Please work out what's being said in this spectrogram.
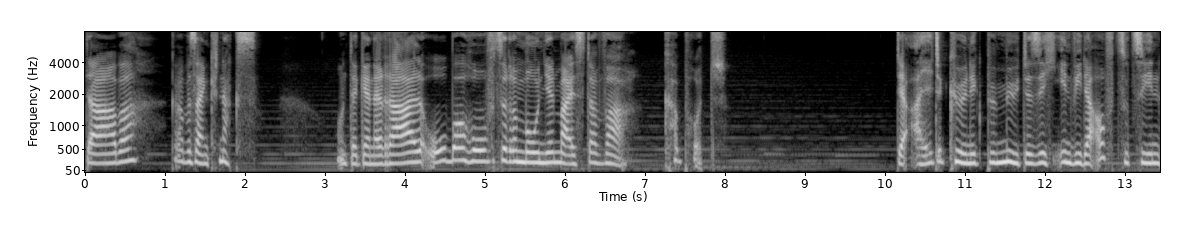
Da aber gab es einen Knacks, und der General Oberhofzeremonienmeister war kaputt. Der alte König bemühte sich, ihn wieder aufzuziehen,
